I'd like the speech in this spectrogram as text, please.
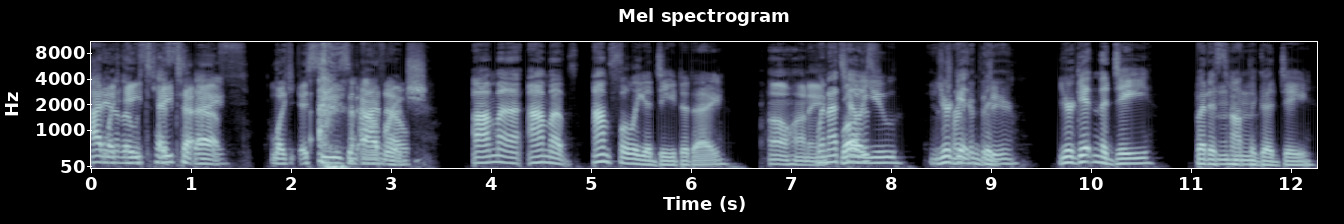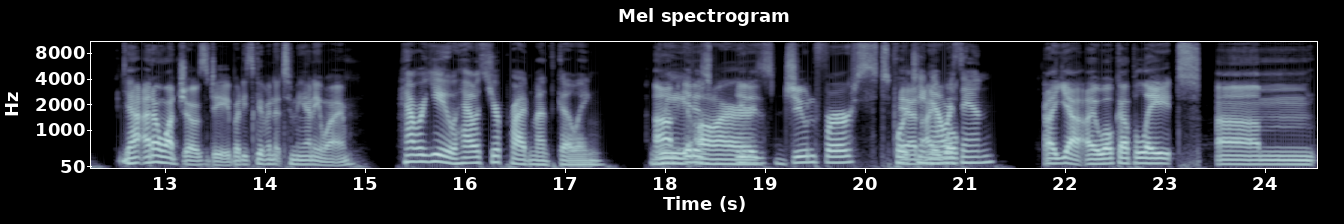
I didn't like know there A, was A to today. F. Like C is an know. average. I'm a I'm a I'm fully a D today. Oh, honey. When I Well, tell just- you you're to getting get the- you're getting the D, but it's not Mhm. the good D. Yeah, I don't want Joe's D, but he's giving it to me anyway. How are you? How's your Pride Month going? Um, we it is are it is June first. 14 I hours woke, in. Uh, yeah, I woke up late. Um,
